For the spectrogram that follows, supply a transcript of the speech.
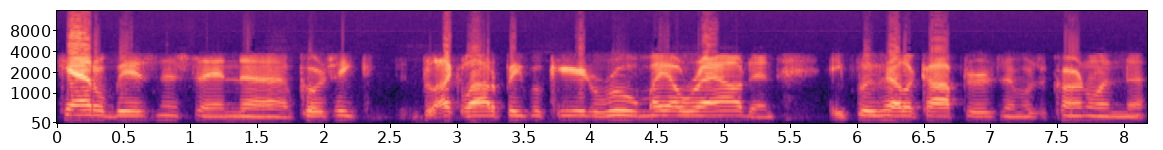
cattle business. And uh, of course, he, like a lot of people, carried a rural mail route, and he flew helicopters and was a colonel in the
